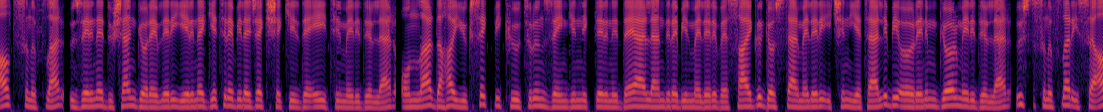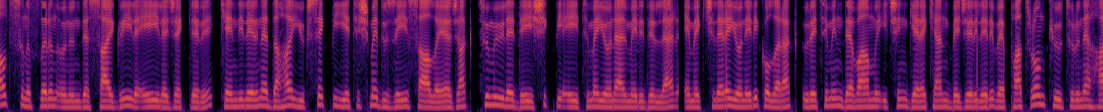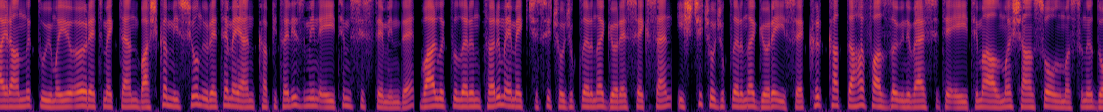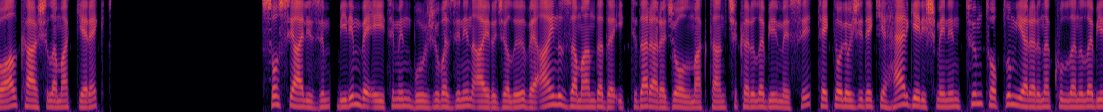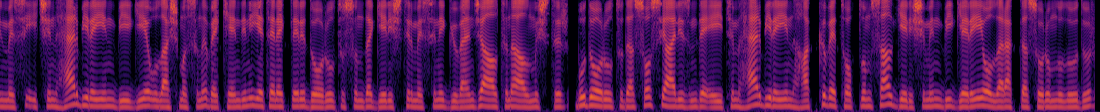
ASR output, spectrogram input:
Alt sınıflar, üzerine düşen görevleri yerine getirebilecek şekilde eğitilmelidirler, onlar daha yüksek bir kültürün zenginliklerini değerlendirebilmeleri ve saygı göstermeleri için yeterli bir öğrenim görmelidirler, üst sınıflar ise alt sınıfların önünde saygıyla eğilecekleri, kendilerine daha yüksek bir yetişme düzeyi sağlayacak, tümüyle değişik bir eğitime yönelmelidirler, emekçilere yönelik olarak, üretimin devamı için gereken becerileri ve patron kültürüne hayranlık duymayı öğretmekten başka misyon misyon üretemeyen kapitalizmin eğitim sisteminde, varlıklıların tarım emekçisi çocuklarına göre 80, işçi çocuklarına göre ise 40 kat daha fazla üniversite eğitimi alma şansı olmasını doğal karşılamak gerek, Sosyalizm, bilim ve eğitimin burjuvazinin ayrıcalığı ve aynı zamanda da iktidar aracı olmaktan çıkarılabilmesi, teknolojideki her gelişmenin tüm toplum yararına kullanılabilmesi için her bireyin bilgiye ulaşmasını ve kendini yetenekleri doğrultusunda geliştirmesini güvence altına almıştır. Bu doğrultuda sosyalizmde eğitim her bireyin hakkı ve toplumsal gelişimin bir gereği olarak da sorumluluğudur.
